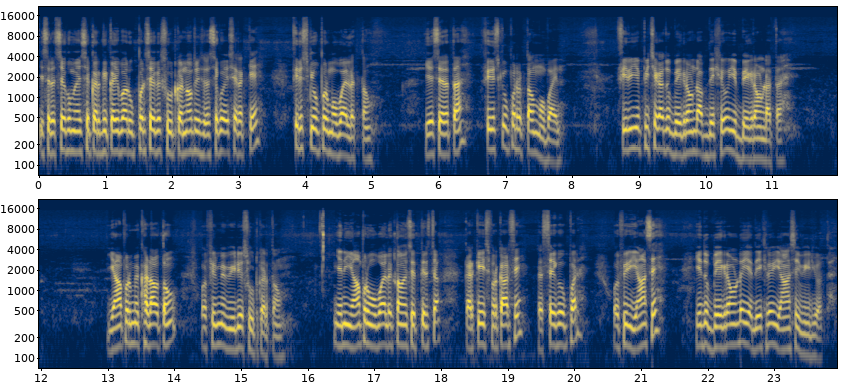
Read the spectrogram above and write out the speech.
इस रस्से को मैं ऐसे करके कई बार ऊपर से अगर शूट करना हो तो इस रस्से को ऐसे रख के फिर इसके ऊपर मोबाइल रखता हूँ। ये ऐसे रहता है, फिर इसके ऊपर रखता हूँ मोबाइल। फिर ये पीछे का जो बैकग्राउंड आप देख रहे हो, ये बैकग्राउंड आता है। यहाँ पर मैं खड़ा होता हूँ और फिर मैं वीडियो शूट करता हूँ। यानी यहाँ पर मोबाइल रखता हूँ ऐसे तिरछा करके इस प्रकार से रस्से के ऊपर और फिर यहाँ से ये जो बैकग्राउंड है, ये देख रहे हो, यहाँ से वीडियो आता है।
